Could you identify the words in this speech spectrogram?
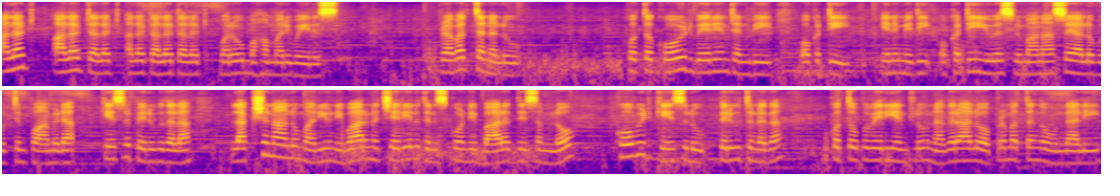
Alert alert alert alert alert alert మరో మహమ్మారి వైరస్. ప్రవర్తనలు. కొత్త కోవిడ్ వేరియంట్ ఎన్బి ఒకటి ఎనిమిది ఒకటి యుఎస్ విమానాశ్రయాల్లో గుర్తింపు ఆమెడ. కేసుల పెరుగుదల. లక్షణాలు మరియు నివారణ చర్యలు తెలుసుకోండి. భారతదేశంలో కోవిడ్ కేసులు పెరుగుతుండగా కొత్త ఉప వేరియంట్లు నగరాలు అప్రమత్తంగా ఉండాలి.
